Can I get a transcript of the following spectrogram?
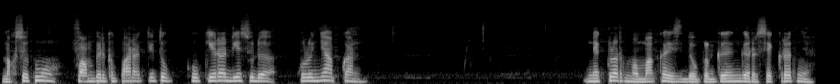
Maksudmu, vampir keparat itu kukira dia sudah kulenyapkan. Necklord memakai doppelganger secretnya.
